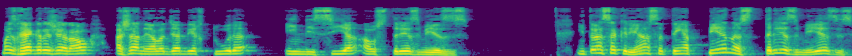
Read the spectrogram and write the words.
Mas, regra geral, a janela de abertura inicia aos três meses. Então, essa criança tem apenas três meses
